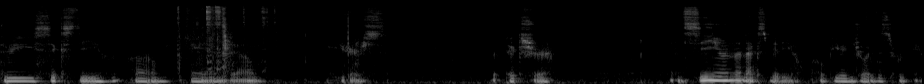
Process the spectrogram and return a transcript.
360 um, and um, here's the picture and see you in the next video. Hope you enjoyed this review.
